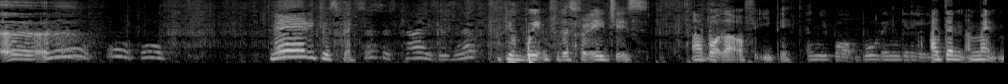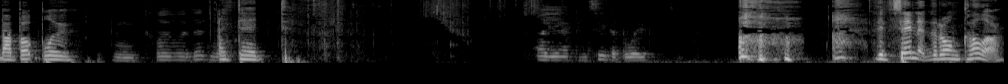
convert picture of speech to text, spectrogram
Oh, oh. Merry Christmas. This is Kai's, isn't it? I've been waiting for this for ages. I bought that off of eBay. And you bought boring grey. I didn't. I meant I bought blue. You clearly didn't. I did. Oh yeah, I can see the blue. They've sent it the wrong colour.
